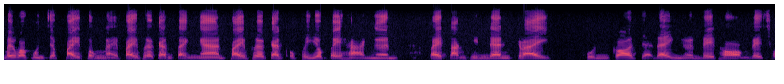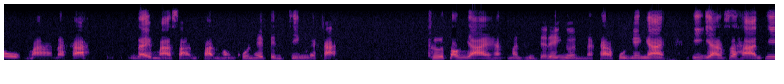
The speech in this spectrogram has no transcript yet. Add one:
ไม่ว่าคุณจะไปตรงไหนไปเพื่อการแต่งงานไปเพื่อการอพยพไปหาเงิน ไปต่างถิ่นแดนไกล คุณก็จะได้เงินได้ทองได้โชคมานะคะ ได้มาสารฝันของคุณให้เป็นจริงเลยค่ะ คือต้องย้ายค่ะมันถึงจะได้เงินนะคะพูดง่าย ๆ อีกอย่างสถานที่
